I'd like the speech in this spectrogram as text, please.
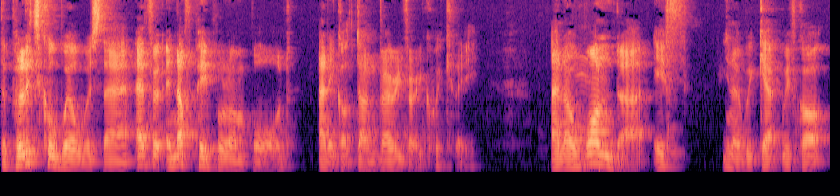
the political will was there. Ever enough people on board and it got done very very quickly. And I yeah. wonder if you know we get we've got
